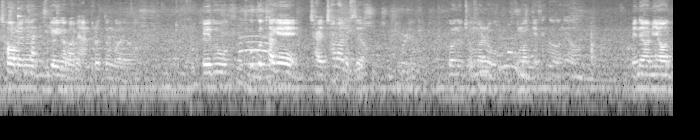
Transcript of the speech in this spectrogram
처음에는 구경이가 마음에 안 들었던 거예요. 그래도 꿋꿋하게 잘 참아줬어요. 그거는 정말로 고맙게 생각을 해요. 왜냐하면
